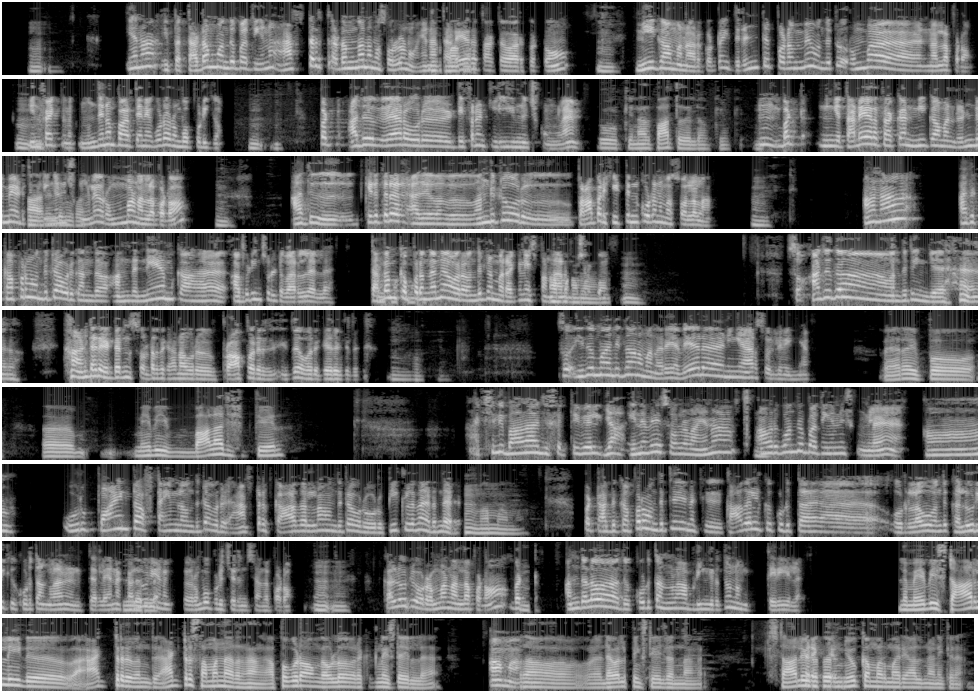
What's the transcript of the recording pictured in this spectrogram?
ஏன்னா இப்ப தடம் வந்து பாத்தீங்கன்னா ஆஃப்டர் தடம் தான் நம்ம சொல்லணும். ஏன்னா. தடையற தாக்கவா இருக்கட்டும் ம். மீகாமனா இருக்கட்டும் இது ரெண்டு படமே வந்துட்டு ரொம்ப நல்ல படம். இன்ஃபேக்ட் எனக்கு முந்தினம் பார்த்தேனே கூட ரொம்ப பிடிக்கும். பட் அது வேற ஒரு டிஃபரெண்ட் லீவ்னு வச்சுக்கோங்களேன். ஓகே நான் பார்த்தது இல்ல ஓகே ஓகே பட் நீங்க தடையற தாக்கா மீகாமன் ரெண்டுமே எடுத்துக்கிட்டீங்கன்னு வச்சுக்கோங்களேன் ரொம்ப நல்ல படம். அது கிட்டத்தட்ட அது வந்துட்டு ஒரு ப்ராப்பர் ஹிட்னு கூட நம்ம சொல்லலாம். ஆனா அதுக்கப்புறம் வந்துட்டு அவருக்கு அந்த அந்த நேமுக்காக அப்படின்னு சொல்லிட்டு வரல இல்ல தடம்க்கு அப்புறம் தானே அவரை வந்துட்டு நம்ம ரெகனைஸ் பண்ண ஆரம்பிச்சிருக்கோம். சோ அதுதான் வந்துட்டு இங்க அண்டர் ரேட்டர்னு சொல்றதுக்கான ஒரு ப்ராப்பர் இது அவருக்கு இருக்குது. சோ இது மாதிரி தான் நம்ம நிறைய வேற நீங்க யார் சொல்லுவீங்க? வேற இப்போ maybe Balaji Sakthivel? Actually Balaji Sakthivel ya என்னவே சொல்லலாம். ஏன்னா அவருக்கு வந்து பாத்தீங்கன்னு வச்சுக்கோங்களேன் ஒரு பாயிண்ட் ஆஃப் டைம்ல வந்துட்டு அவர் ஆஃப்டர் காதல்லாம் வந்துட்டு அவர் ஒரு பீக்ல தான் இருந்தாரு. ம், ஆமா ஆமா. பட் அதுக்கப்புறம் வந்துட்டு எனக்கு காதலுக்கு கொடுத்த ஒரு லவ் வந்து கல்லூரிக்கு கொடுத்தாங்களான்னு எனக்கு தெரியல. ஏன்னா கல்லூரி. எனக்கு ரொம்ப பிடிச்சிருந்துச்சு அந்த படம். கல்லூரி ஒரு ரொம்ப நல்ல படம். பட் அந்த அளவு அது கொடுத்தாங்களா அப்படிங்கறதும் நமக்கு தெரியல. இல்ல மேபி ஸ்டார் லீடு ஆக்டர் வந்து ஆக்டர் சமன்னா இருந்தாங்க. அப்ப கூட அவங்க அவ்வளவு ரெக்கக்னைஸ்டே இல்ல. ஆமா. அதான் டெவலப்பிங் ஸ்டேஜ்ல இருந்தாங்க. Correct. ஒரு நியூ கம்மர் மாதிரி ஆள் நினைக்கிறேன்.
